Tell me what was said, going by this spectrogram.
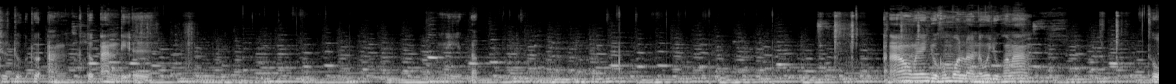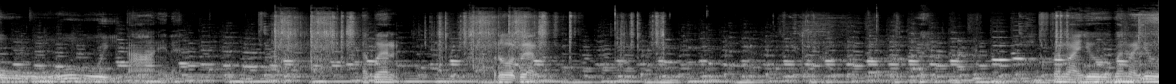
ทุกทุกทุกอันทุกอันดิเออ เอ้ามันยังอยู่ข้างบนเลยนึกว่าอยู่ข้างล่างถูยตายนะเพื่อนโดนเพื่อนเพื่อนไหวอยู่เพื่อนไหวอยู่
